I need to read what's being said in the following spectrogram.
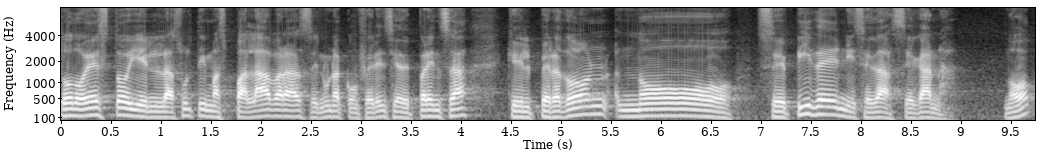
todo esto y en las últimas palabras en una conferencia de prensa que el perdón no se pide ni se da, se gana, ¿no?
